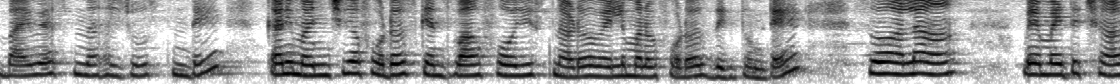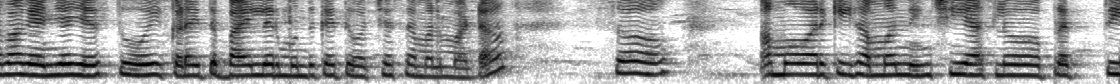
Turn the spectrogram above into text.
భయం వేస్తుంది అసలు చూస్తుంటే. కానీ మంచిగా ఫొటోస్కి ఎంత బాగా ఫోజ్ ఇస్తున్నాడో వెళ్ళి మనం ఫొటోస్ దిగుతుంటే. సో అలా మేమైతే చాలా బాగా ఎంజాయ్ చేస్తూ ఇక్కడైతే బయలుదేరి ముందుకైతే వచ్చేసామన్నమాట. సో అమ్మవారికి సంబంధించి అసలు ప్రతి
